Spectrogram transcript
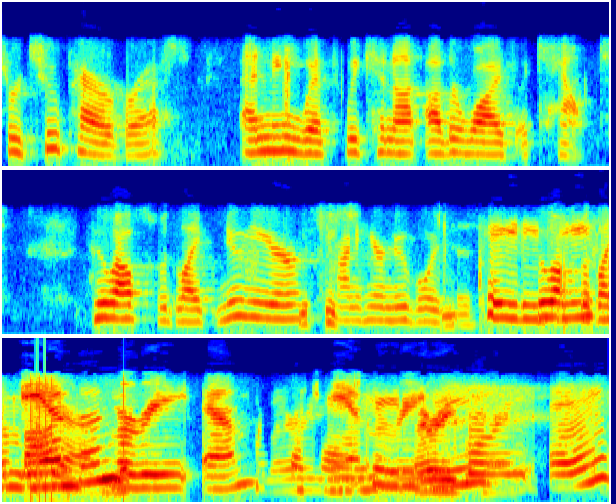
through two paragraphs, ending with "We cannot otherwise account." Who else would like New Year? is Trying to hear new voices. Katie Who else G would like from to share? Ann Marie M. Larry. Ann Katie Marie. G. Lori A.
